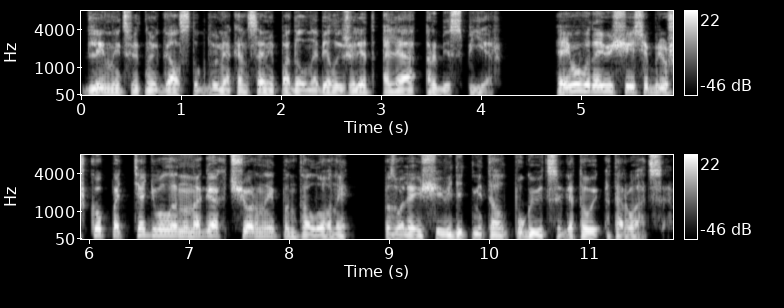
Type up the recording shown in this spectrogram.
Длинный цветной галстук двумя концами падал на белый жилет а-ля Арбеспьер. А его выдающееся брюшко подтягивало на ногах черные панталоны, позволяющие видеть металл пуговицы, готовый оторваться.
